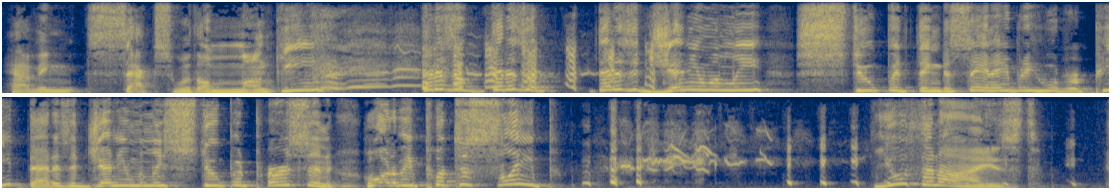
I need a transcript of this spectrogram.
having sex with a monkey. That is a that is a that is a genuinely stupid thing to say, and anybody who would repeat that is a genuinely stupid person who ought to be put to sleep, euthanized.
